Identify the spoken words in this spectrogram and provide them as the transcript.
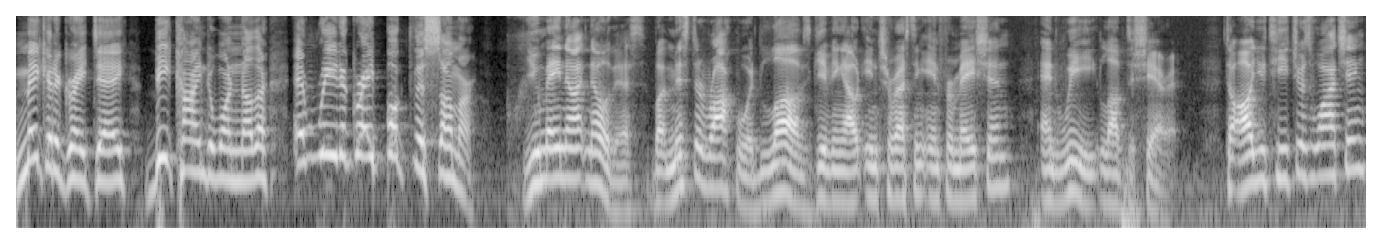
Make it a great day, be kind to one another, and read a great book this summer. You may not know this, but Mr. Rockwood loves giving out interesting information, and we love to share it. To all you teachers watching,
